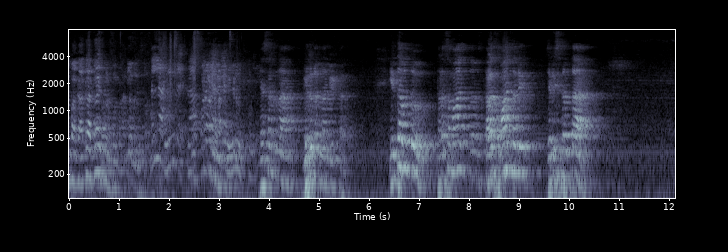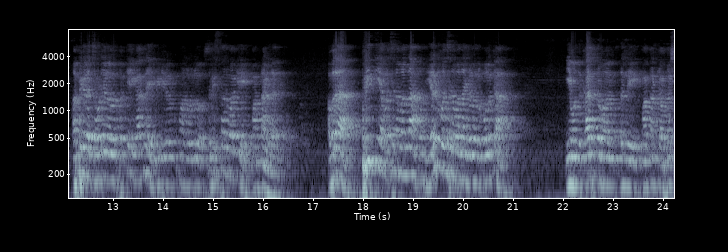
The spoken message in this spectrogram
ಸ್ವಲ್ಪ ಅಗಲ ಇಟ್ಕೊಳ್ಳಿ ಸ್ವಲ್ಪ ಹೆಸರನ್ನ ಬಿರುದನ್ನ ನೀಡ್ತಾರೆ ಇಂಥ ಒಂದು ತಳ ಸಮಾಜ ತಳ ಸಮಾಜದಲ್ಲಿ ಜನಿಸಿದಂತ ಅಂಬಿಗರ ಚೌಡಯ್ಯನವರ ಬಗ್ಗೆ ಈಗಾಗಲೇ ಬಿ ಡಿ ರವಿಕುಮಾರ್ ಅವರು ಸವಿಸ್ತಾರವಾಗಿ ಮಾತನಾಡಿದ್ದಾರೆ. ಅವರ ಪ್ರೀತಿಯ ವಚನವನ್ನ ಒಂದು ಎರಡು ವಚನವನ್ನ ಹೇಳುವ ಮೂಲಕ ಈ ಒಂದು ಕಾರ್ಯಕ್ರಮದಲ್ಲಿ ಮಾತನಾಡಕ್ಕೆ ಅವಕಾಶ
